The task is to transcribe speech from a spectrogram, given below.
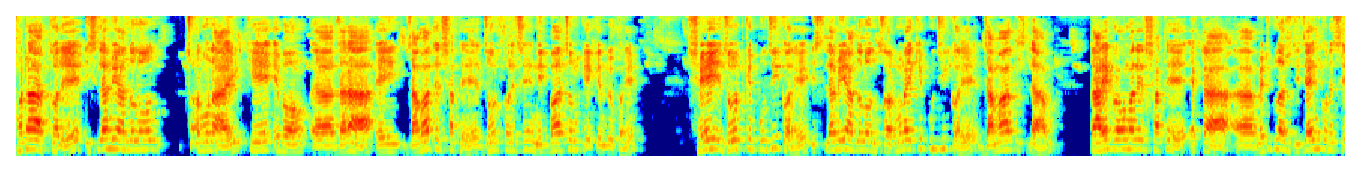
হঠাৎ করে ইসলামী আন্দোলন চরমনায় কে এবং যারা এই জামাতের সাথে জোট করেছে, নির্বাচনকে কেন্দ্র করে, সেই জোটকে পুঁজি করে, ইসলামী আন্দোলন, চরমনাইকে পুঁজি করে, জামাত ইসলাম তারেক রহমানের সাথে একটা মেটিকুলাস ডিজাইন করেছে,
